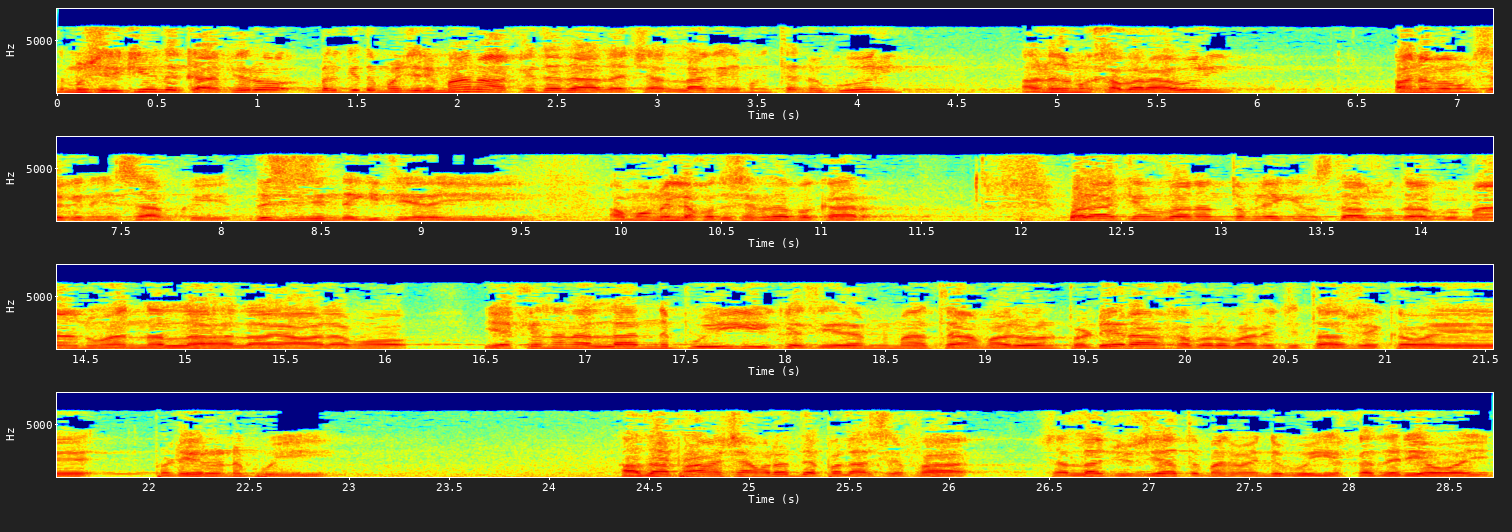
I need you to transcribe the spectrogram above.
د مشرکین د کافرو بلکې د مجرمانو عقیده دا ده چې الله کې موږ ته نه ګوري او نه موږ خبر اوري او نه موږ څنګه حساب کوي د سې ژوندۍ تیرې او مؤمن له خود سره نه پکار ولكن ظننتم لیکن تاسو دا ګمان ان الله لا يعلم یقینا الله نه پوي کثیر مما تعملون په ډیره خبرو باندې چې تاسو کوي په ډیره نه پوي ادا په چې امر د فلسفه چې الله جزئیات باندې نه پوي قدرې وای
